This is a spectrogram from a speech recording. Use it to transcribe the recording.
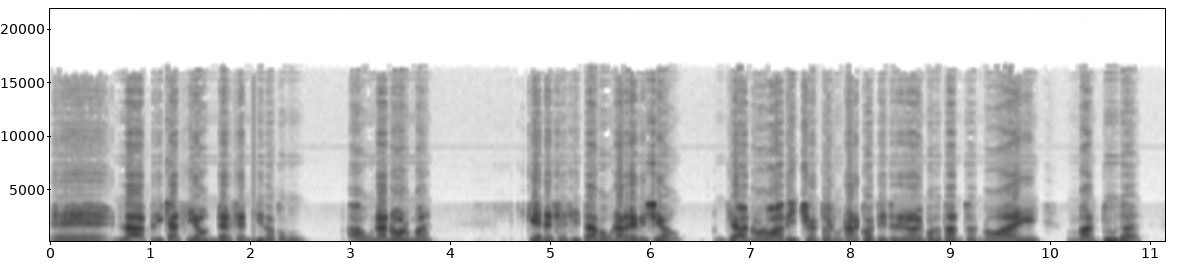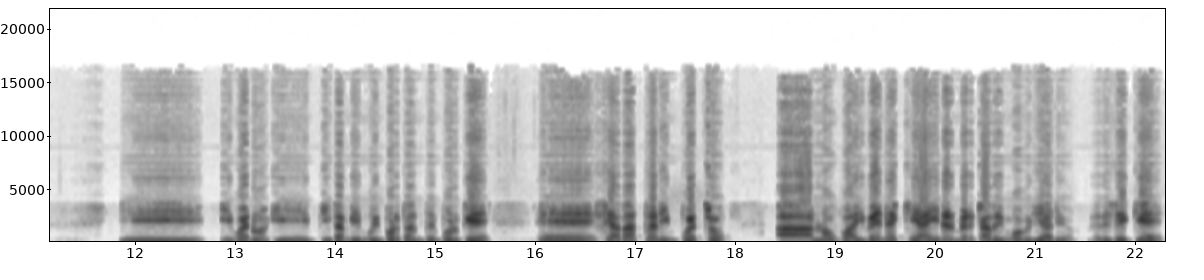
eh, la aplicación del sentido común a una norma que necesitaba una revisión, ya no lo ha dicho el Tribunal Constitucional y por lo tanto no hay más dudas. Y, bueno, y, también muy importante porque eh, se adapta el impuesto a los vaivenes que hay en el mercado inmobiliario. Es decir, que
